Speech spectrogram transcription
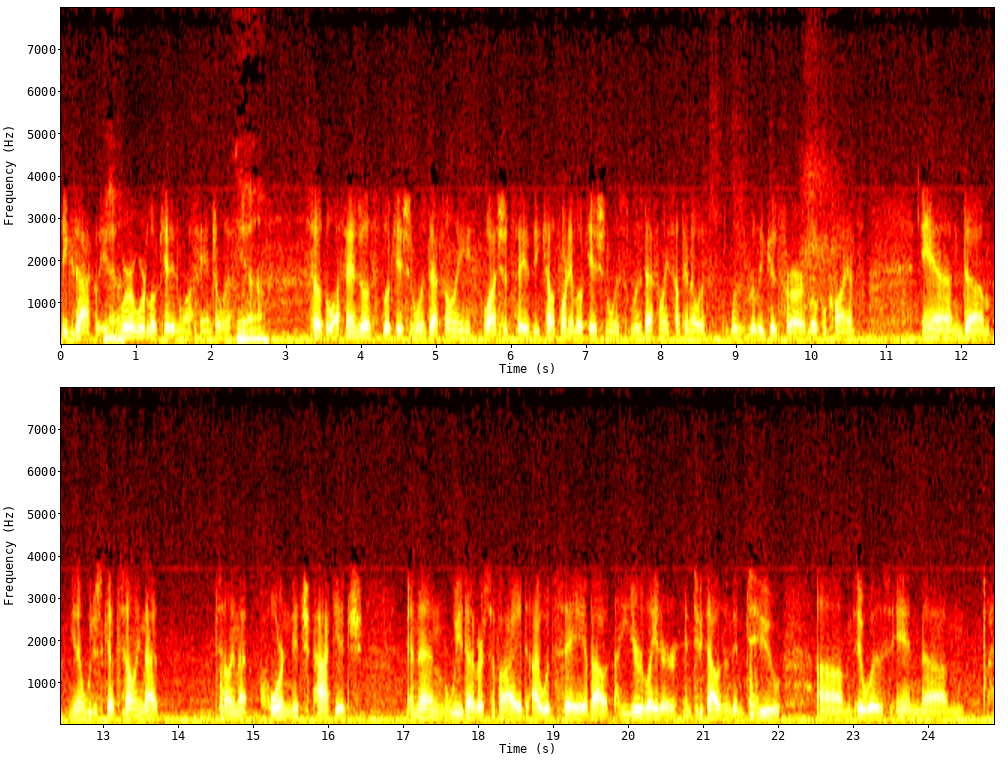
Exactly. Yeah. We're we're located in Los Angeles. Yeah. So the Los Angeles location was definitely, well, I should say the California location was was definitely something that was was really good for our local clients. And um, you know, we just kept selling that selling that core niche package and then we diversified. I would say about a year later, in 2002, um, it was in, um, I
